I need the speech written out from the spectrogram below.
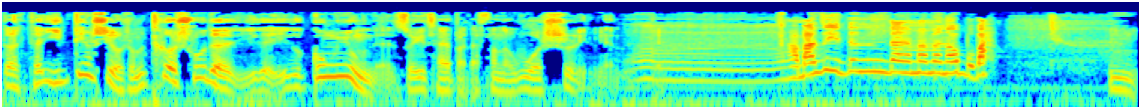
对，它一定是有什么特殊的一个一个功用的，所以才把它放在卧室里面的。嗯，好吧，自己跟大家慢慢脑补吧。嗯，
